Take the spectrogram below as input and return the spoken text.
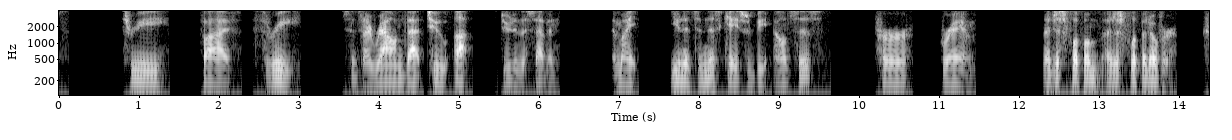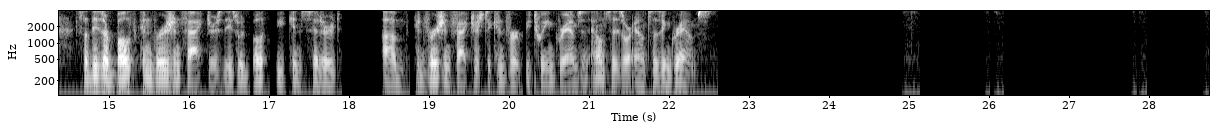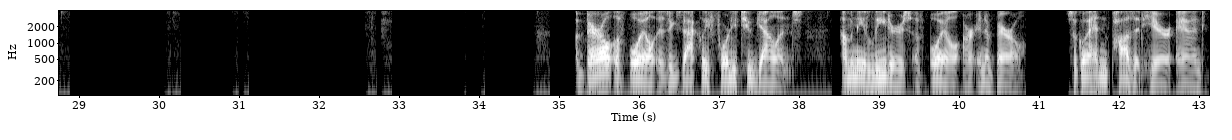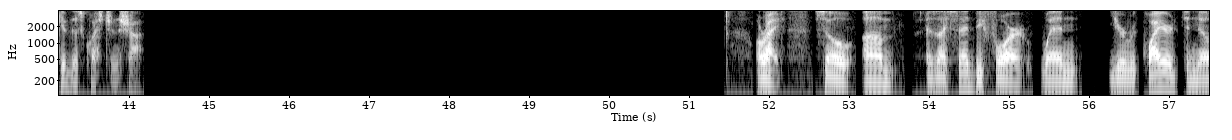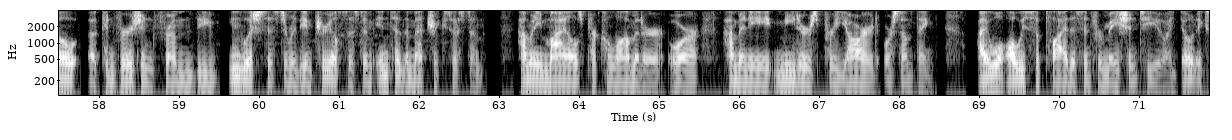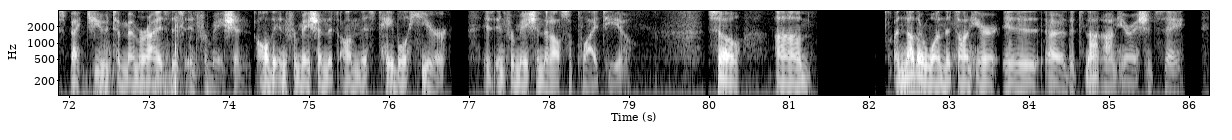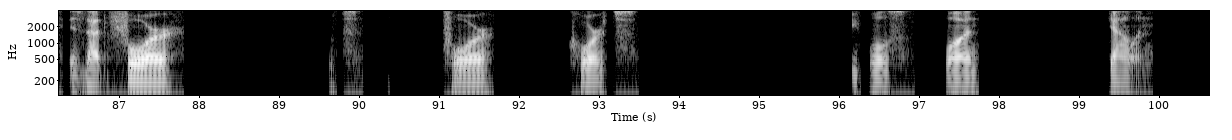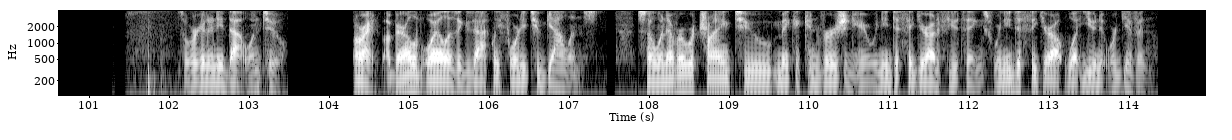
3, 5, 3, since I round that 2 up due to the 7. And my units in this case would be ounces per gram. And I just flip them, I just flip it over. So these are both conversion factors. These would both be considered um, conversion factors to convert between grams and ounces or ounces and grams. A barrel of oil is exactly 42 gallons. How many liters of oil are in a barrel? So go ahead and pause it here and give this question a shot. All right, so um, as I said before, when you're required to know a conversion from the English system or the imperial system into the metric system, how many miles per kilometer or how many meters per yard or something. I will always supply this information to you. I don't expect you to memorize this information. All the information that's on this table here is information that I'll supply to you. So, um, another one that's on here is, uh, that's not on here, I should say, is that four, oops, four quarts equals one gallon. So we're going to need that one too. All right, a barrel of oil is exactly 42 gallons. So whenever we're trying to make a conversion here, we need to figure out a few things. We need to figure out what unit we're given.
